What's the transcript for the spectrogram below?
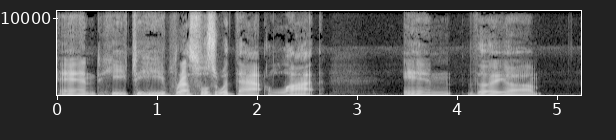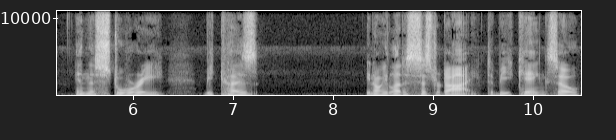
And he he wrestles with that a lot in the uh, in the story because you know he let his sister die to be king. So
